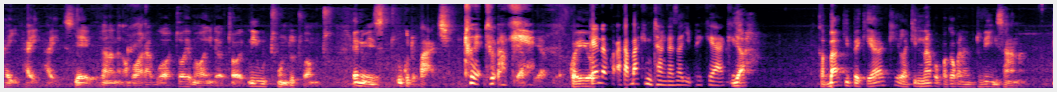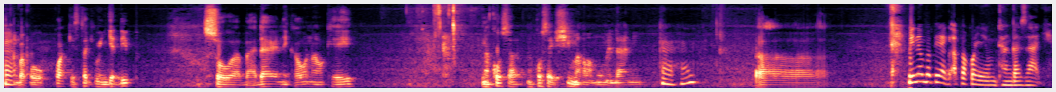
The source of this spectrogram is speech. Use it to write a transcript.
hai hai, hai. Sijai kukutana na kwamba Waarabu watoe mawaida watoe, ni utundu tu wa mtu. Anyways, huko tupaache. Okay. Yeah, yeah, yeah. Kwa hiyo kaenda akabaki mtangazaji peke yake. Yeah kabaki peke yake lakini napo pakawa na vitu vingi sana. Mm. ambapo kwake sitaki kuingia deep. So uh, baadaye nikaona okay nakosa nakosa heshima kama mume ndani. Mhm. uh, mi naomba pia hapa kwenye mtangazaji.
